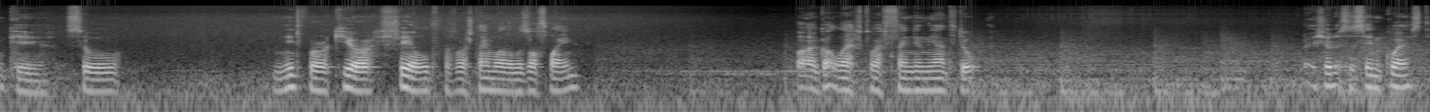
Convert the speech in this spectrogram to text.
Okay, so need for a cure failed the first time while I was offline. But I got left with finding the antidote. Pretty sure it's the same quest.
